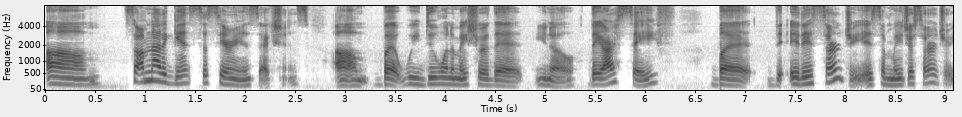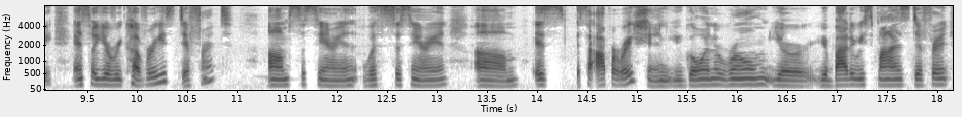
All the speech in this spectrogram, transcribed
um, so I'm not against cesarean sections, um, but we do want to make sure that you know they are safe but it is surgery. It's a major surgery. And so your recovery is different um, cesarean with cesarean. Um, it's it's an operation. You go in a room, your your body responds different.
